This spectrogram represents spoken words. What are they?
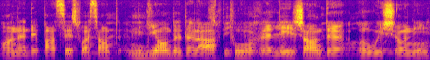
on a dépensé 60 millions de dollars pour les gens de Owishoni.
